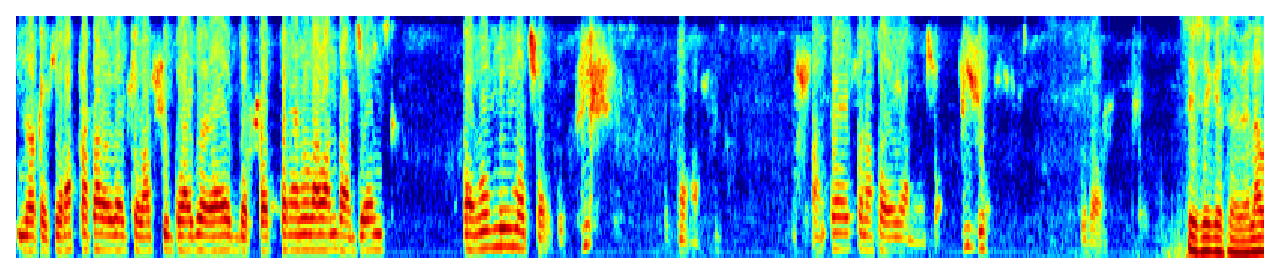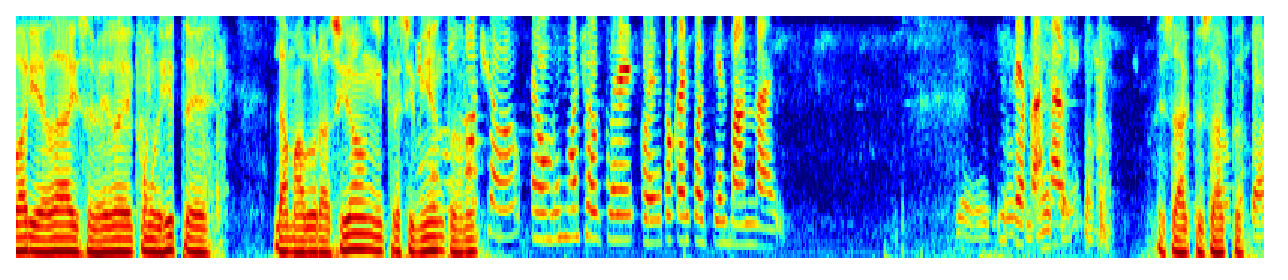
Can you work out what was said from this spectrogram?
lo que quieras catalogar que va a es, después tener una banda James en un mismo show. Antes eso no se veía mucho. Sí, sí, que se ve la variedad y se ve, eh, como dijiste, la maduración y el crecimiento, en un ¿no? mismo show, en un mismo show puede, puede tocar cualquier banda y, y se pasa bien. Exacto, exacto. No,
